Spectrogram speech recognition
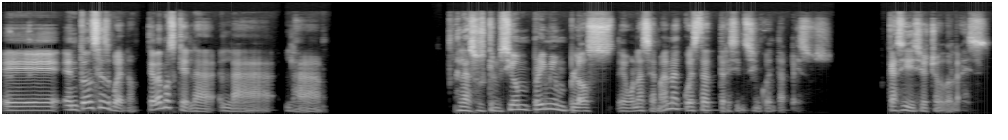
Eh, entonces, bueno, quedamos que la, la, la, la suscripción Premium Plus de una semana cuesta 350 pesos, casi 18 dólares.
